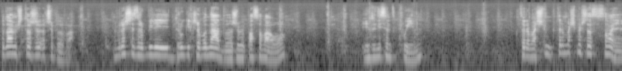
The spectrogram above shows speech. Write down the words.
podoba mi się to, że... Znaczy podoba. Wreszcie zrobili drugi czerwony żeby pasowało. Iridescent Queen. Które ma, które ma śmieszne zastosowanie.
